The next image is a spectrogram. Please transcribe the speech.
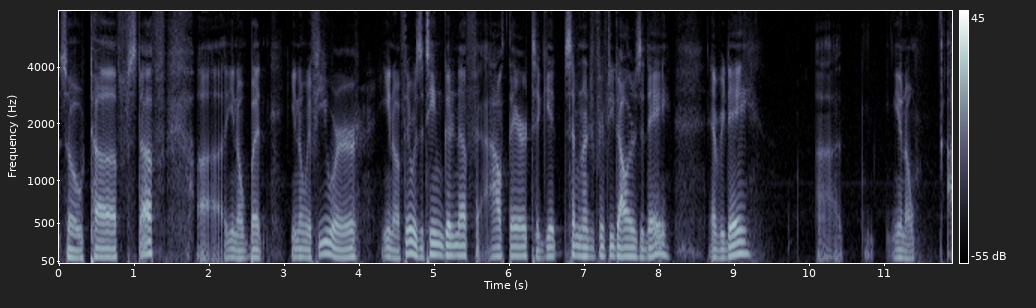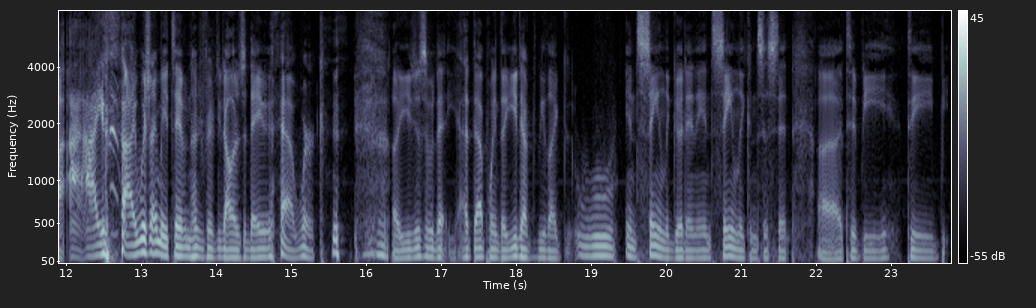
So tough stuff, uh, you know. But you know, if you were, you know, if there was a team good enough out there to get seven hundred fifty dollars a day, every day, uh, you know, I I I wish I made seven hundred fifty dollars a day at work. uh, you just would at that point though you'd have to be like insanely good and insanely consistent uh, to be to be,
